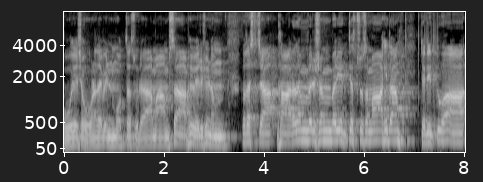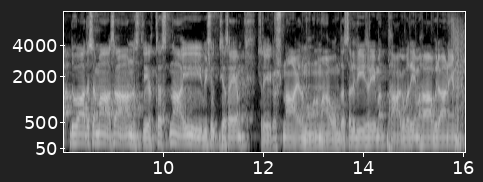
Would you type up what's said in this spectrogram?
പൂയശോണതവിൺമൂത്രസുരാമാംസാഭിവർഷിണം തതശ്ച ഭാരതം വർഷം പരീത്യസ്തു സമാഹിത. ചരിത്വാ ദ്വാദശമാസാൻ തീർത്ഥസ്നായി വിശുദ്ധ്യസയ. ശ്രീകൃഷ്ണായ നമോ നമാവും തസ്സലിതി ശ്രീമദ്ഭാഗവതേ മഹാപുരാണേ.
